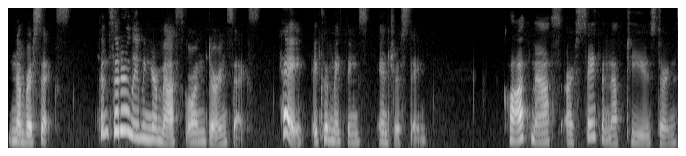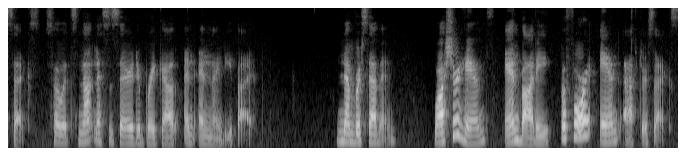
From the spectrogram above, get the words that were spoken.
Number six, consider leaving your mask on during sex. Hey, it could make things interesting. Cloth masks are safe enough to use during sex, so it's not necessary to break out an N95. Number 7. Wash your hands and body before and after sex.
